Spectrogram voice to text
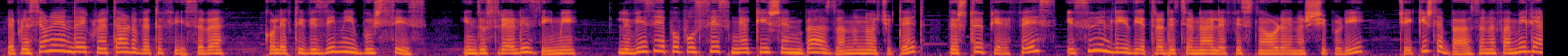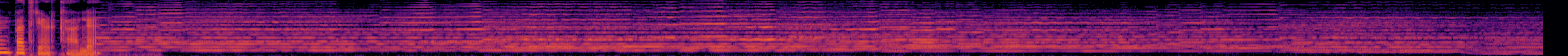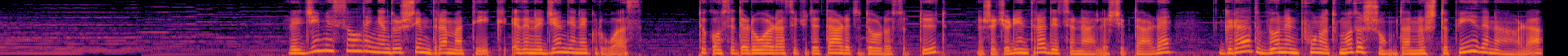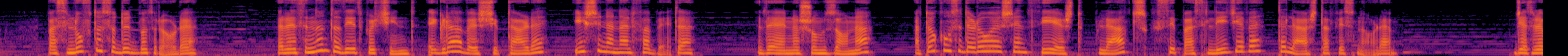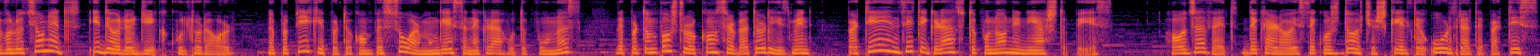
represioni ndaj kryetarëve të fiseve, kolektivizimi i bujqësisë, industrializimi, lëvizja e popullsisë nga kishin bazën në qytet dhe shtypja e fesë i thyen lidhjet tradicionale fisnore në Shqipëri që i kishte bazën në familjen patriarkale. Regjimi solli një ndryshim dramatik edhe në gjendjen e gruas, të konsideruara si qytetare të dorës së dytë në shoqërinë tradicionale shqiptare, gratë bënin punët më të shumta në shtëpi dhe në ara. Pas luftës së dytë botërore, rreth 90% e grave shqiptare ishin analfabete dhe në shumë zona Ato konsideroheshin thjesht plaçkë sipas ligjeve të lashta fisnore. Gjatë revolucionit ideologjik kulturor, në përpjekje për të kompensuar mungesën e krahut të punës dhe për të mposhtur konservatorizmin, partia i nxiti gratë të punonin jashtë shtëpisë. Hoxha vetë deklaroi se kushdo që shkelte urdhrat e partisë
